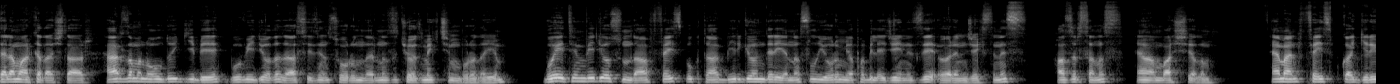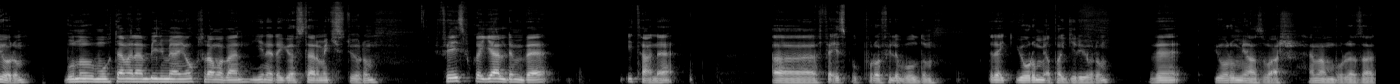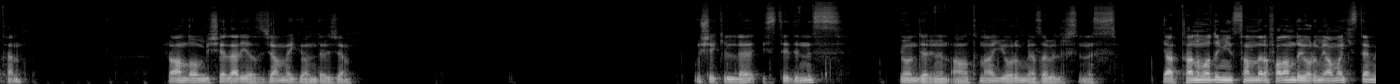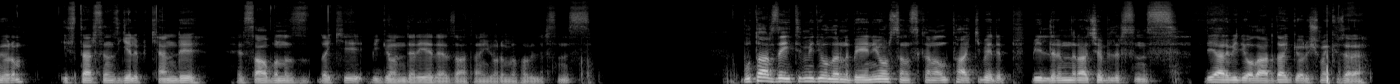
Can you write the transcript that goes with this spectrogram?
Selam arkadaşlar. Her zaman olduğu gibi bu videoda da sizin sorunlarınızı çözmek için buradayım. Bu eğitim videosunda Facebook'ta bir gönderiye nasıl yorum yapabileceğinizi öğreneceksiniz. Hazırsanız hemen başlayalım. Hemen Facebook'a giriyorum. Bunu muhtemelen bilmeyen yoktur ama ben yine de göstermek istiyorum. Facebook'a geldim ve bir tane eee, Facebook profili buldum. Direkt yorum yapa giriyorum ve yorum yaz var. Hemen burada zaten. Random bir şeyler yazacağım ve göndereceğim. Bu şekilde istediğiniz gönderinin altına yorum yazabilirsiniz. Ya tanımadığım insanlara falan da yorum yapmak istemiyorum. İsterseniz gelip kendi hesabınızdaki bir gönderiye de zaten yorum yapabilirsiniz. Bu tarz eğitim videolarını beğeniyorsanız kanalı takip edip bildirimleri açabilirsiniz. Diğer videolarda görüşmek üzere.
